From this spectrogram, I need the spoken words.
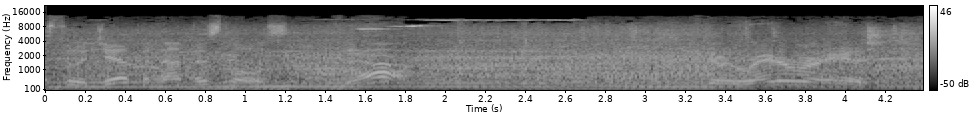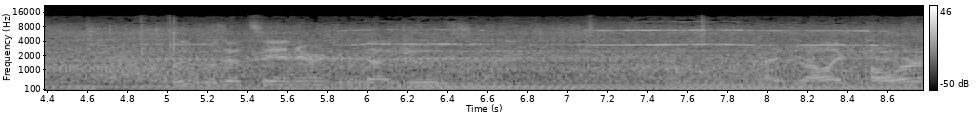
close to a jet, but not this close. Yeah. They're right over our heads. What was that saying there? Do not use hydraulic power.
